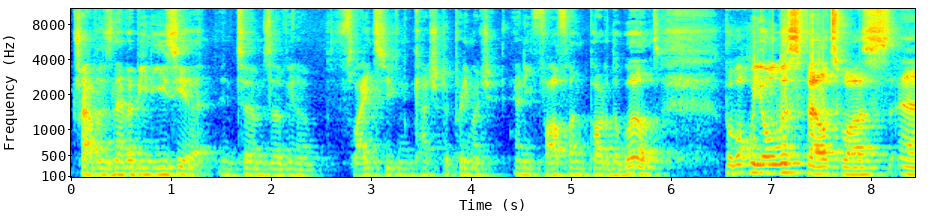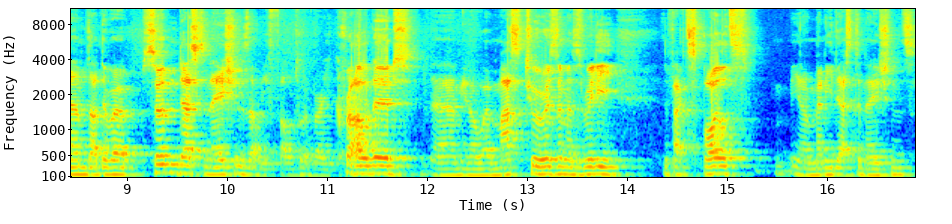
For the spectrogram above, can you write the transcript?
travel has never been easier in terms of you know flights you can catch to pretty much any far-flung part of the world. But what we always felt was um, that there were certain destinations that we felt were very crowded. Um, you know, where mass tourism has really, in fact, spoiled you know many destinations.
